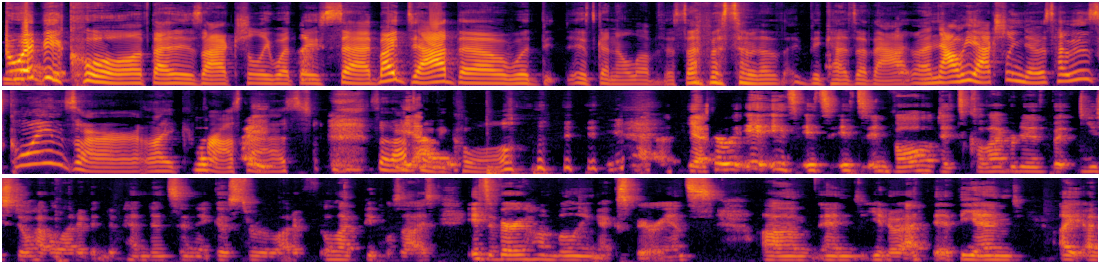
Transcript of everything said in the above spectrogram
it would be cool if that is actually what they said my dad though would is gonna love this episode because of that and now he actually knows how his coins are like processed right. so that's yeah. really cool yeah yeah so it, it's it's it's involved it's collaborative but you still have a lot of independence and it goes through a lot of a lot of people's eyes. It's a very humbling experience, um, and you know, at, at the end, I, am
